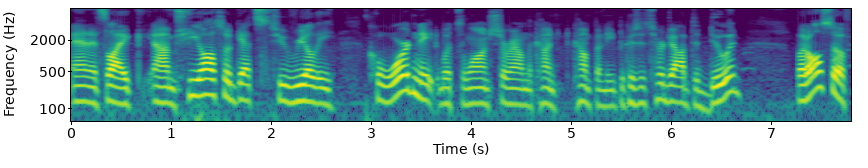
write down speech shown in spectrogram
And it's like um, she also gets to really coordinate what's launched around the com- company because it's her job to do it. But also if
